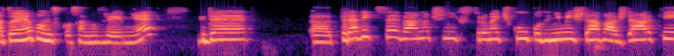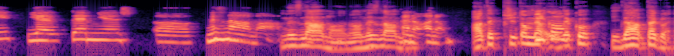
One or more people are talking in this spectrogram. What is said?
A to je Japonsko samozřejmě, kde tradice vánočních stromečků, pod nimiž dáváš dárky, je téměř uh, neznámá. Neznámá, no, neznámá. Ano, ano. A tak přitom, jako, jako dá, takhle,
